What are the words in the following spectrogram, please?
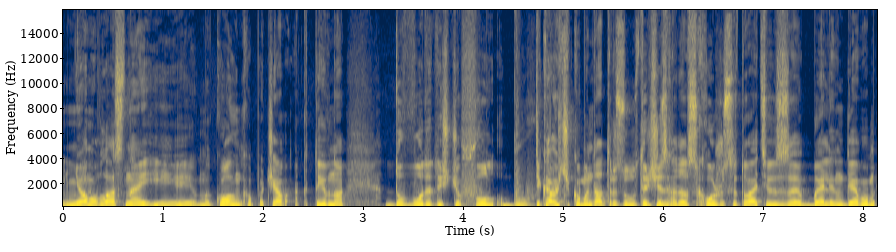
ньому, власне, і Миколенко почав активно доводити, що фол був. Цікаво, що коментатор зустрічі згадав схожу ситуацію з Белінгемом.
